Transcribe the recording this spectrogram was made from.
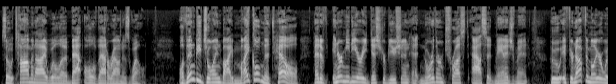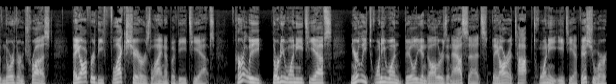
So, Tom and I will uh, bat all of that around as well. I'll then be joined by Michael Nattel head of intermediary distribution at Northern Trust Asset Management, who, if you're not familiar with Northern Trust, they offer the FlexShares lineup of ETFs. Currently, 31 ETFs, nearly $21 billion in assets. They are a top 20 ETF issuer.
